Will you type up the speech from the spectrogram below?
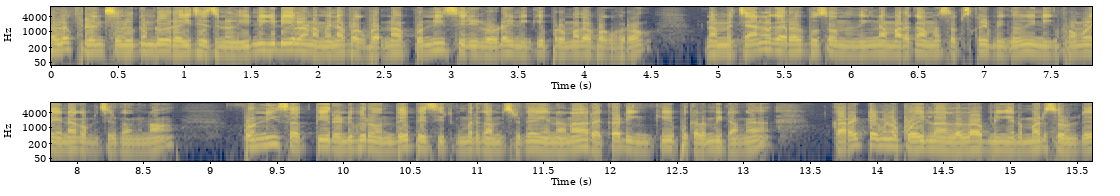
Hello friends welcome to rise channel இன்னைக்கு வீடியோவில் நம்ம என்ன பார்க்க போகிறோம்னா பொன்னி சீரியலோட இன்னைக்கு ப்ரொமோ தான் பார்க்க போகிறோம் நம்ம சேனல்காரர் புதுசாக வந்திருந்தீங்கன்னா மறக்காமல் சப்ஸ்கிரைப் பண்ணிக்கோங்க. இன்றைக்கி ப்ரொமோவில் என்ன காமிச்சிருக்காங்கன்னா பொன்னி சக்தி ரெண்டு பேரும் வந்து பேசிகிட்டு இருக்க மாதிரி காமிச்சிருக்கேன். என்னன்னா ரெக்கார்டிங்க்கு இப்போ கிளம்பிட்டாங்க. கரெக்ட் டைமில் போயிடலாம் இல்லைல்ல அப்படிங்கிற மாதிரி சொல்லிட்டு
